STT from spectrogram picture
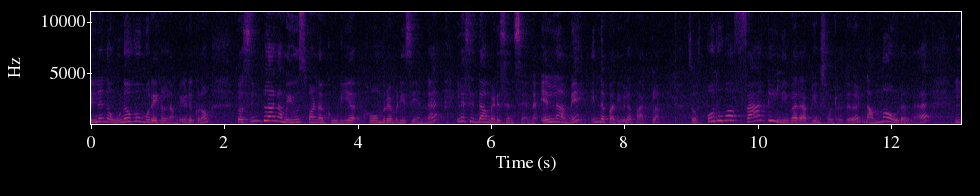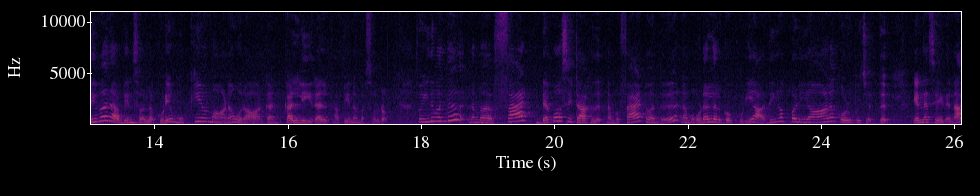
என்னென்ன உணவு முறைகள் நம்ம எடுக்கணும்? ஸோ சிம்பிளாக நம்ம யூஸ் பண்ணக்கூடிய ஹோம் ரெமெடிஸ் என்ன? இல்லை சித்தா மெடிசன்ஸ் என்ன? எல்லாமே இந்த பதிவில் பார்க்கலாம். ஸோ பொதுவாக ஃபேட்டி லிவர் அப்படின்னு சொல்கிறது நம்ம உடலில் லிவர் அப்படின்னு சொல்லக்கூடிய முக்கியமான ஒரு ஆர்கன் கல்லீரல் அப்படின்னு நம்ம சொல்கிறோம் ஸோ இது வந்து நம்ம ஃபேட் டெபாசிட் ஆகுது. நம்ம ஃபேட் வந்து நம்ம உடலில் இருக்கக்கூடிய அதிகப்படியான கொழுப்பு சத்து. என்ன செய்யுதுன்னா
